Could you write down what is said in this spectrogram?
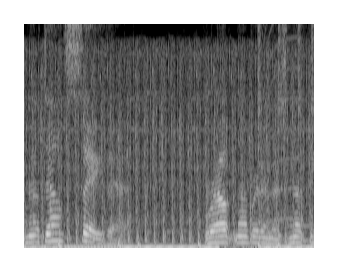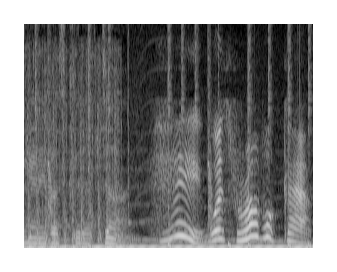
Now don't say that. We're outnumbered and there's nothing any of us could have done. Hey, what's Robocop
